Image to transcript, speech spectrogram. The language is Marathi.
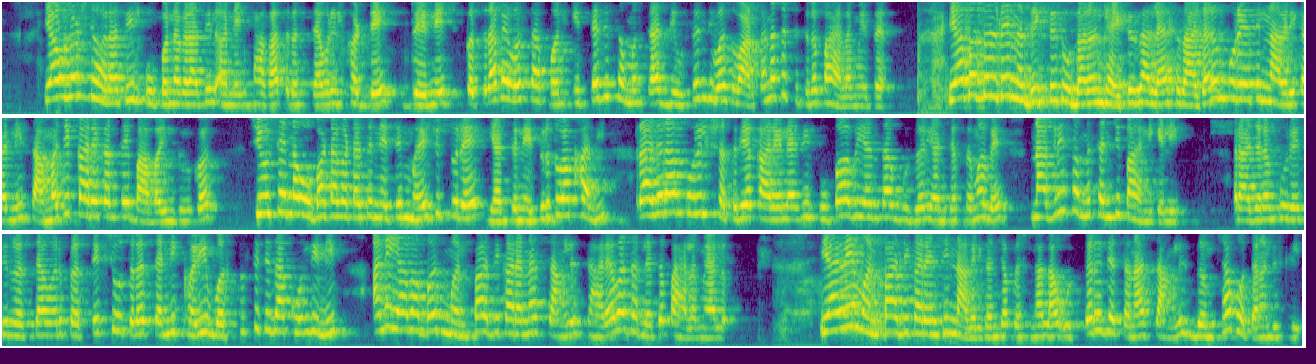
या उलट शहरातील उपनगरातील अनेक भागात रस्त्यावरील खड्डे ड्रेनेज कचरा व्यवस्थापन इत्यादी समस्या दिवसेंदिवस वाढतानाचं चित्र पाहायला मिळतंय. याबद्दल ते नजीकतेच उदाहरण घ्यायचे झाल्यास राजारामपुरे येथील नागरिकांनी सामाजिक कार्यकर्ते बाबा इंदुलकर शिवसेना उभाटा गटाचे नेते महेश चित्तुरे यांच्या नेतृत्वाखाली राजारामपुरील क्षत्रिय कार्यालयातील उप अभियंता गुजर यांच्या समवेत नागरी समस्यांची पाहणी केली. राजारामपूर येथील रस्त्यावर प्रत्यक्ष उतरत त्यांनी खरी वस्तुस्थिती दाखवून दिली आणि याबाबत मनपा अधिकाऱ्यांना चांगलेच धाऱ्यावर धरल्याचं पाहायला मिळालं. यावेळी मनपा अधिकाऱ्यांची नागरिकांच्या प्रश्नाला उत्तर देताना चांगलीच दमछाक होताना दिसली.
